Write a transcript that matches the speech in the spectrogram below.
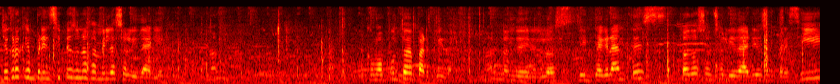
Yo creo que en principio es una familia solidaria, ¿no? Como punto de partida, ¿no? Donde los integrantes todos son solidarios entre sí,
